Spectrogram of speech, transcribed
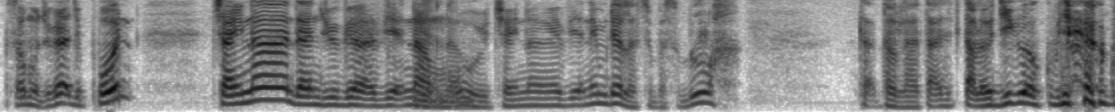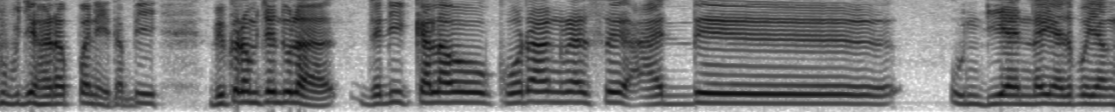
sama juga Jepun, China dan juga Vietnam. Vietnam. Oh, China dengan Vietnam dia lah sebelah-sebelah. Tak tahulah tak tak logik aku punya aku punya harapan ni tapi lebih kurang macam itulah. Jadi kalau korang rasa ada undian lain ataupun yang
